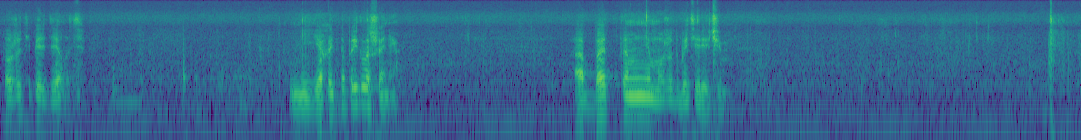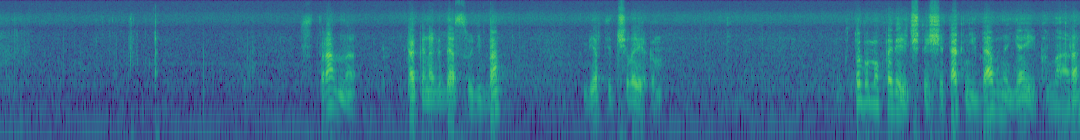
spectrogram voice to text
Что же теперь делать? Не ехать на приглашение? Об этом не может быть и речи. Странно, как иногда судьба вертит человеком. Кто бы мог поверить, что еще так недавно я и Клара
